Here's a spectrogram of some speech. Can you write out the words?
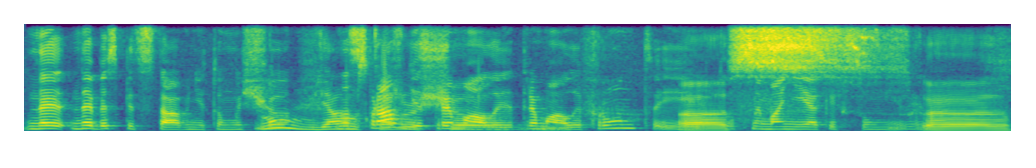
не, не безпідставні, тому що Ну, я насправді скажу, що, тримали, тримали фронт, і Е, тут нема ніяких сумнівів. е,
